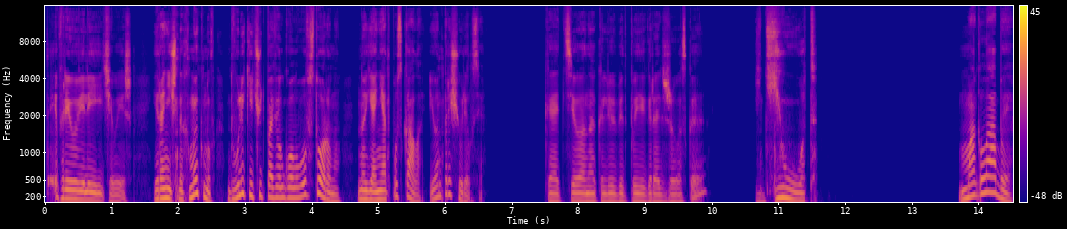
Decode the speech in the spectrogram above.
«Ты преувеличиваешь», — иронично хмыкнув, Двуликий чуть повел голову в сторону, но я не отпускала, и он прищурился. Котенок любит поиграть жестко. Идиот! Могла бы,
